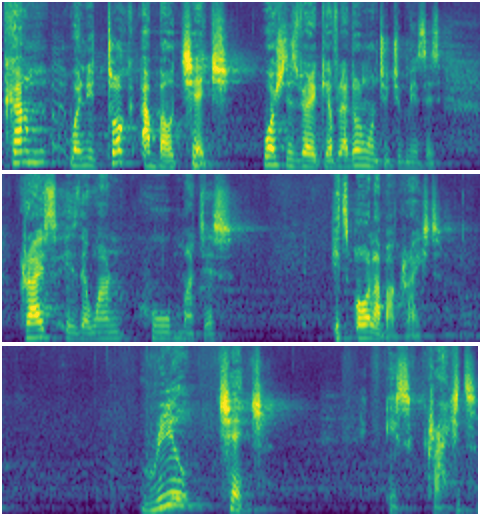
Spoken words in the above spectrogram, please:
come, when you talk about church, Watch this very carefully. I don't want you to miss this. Christ is the one who matters. It's all about Christ. Real church is Christ.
